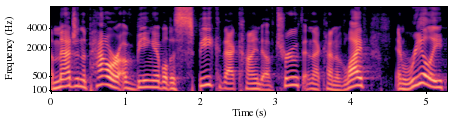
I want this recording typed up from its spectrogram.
Imagine the power of being able to speak that kind of truth and that kind of life, and really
